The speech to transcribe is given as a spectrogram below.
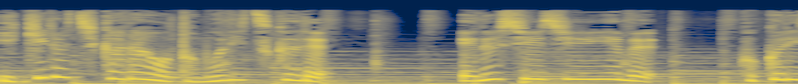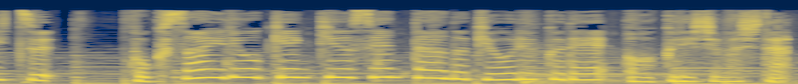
生きる力を共に作る NCGM 国立国際医療研究センターの協力でお送りしました。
